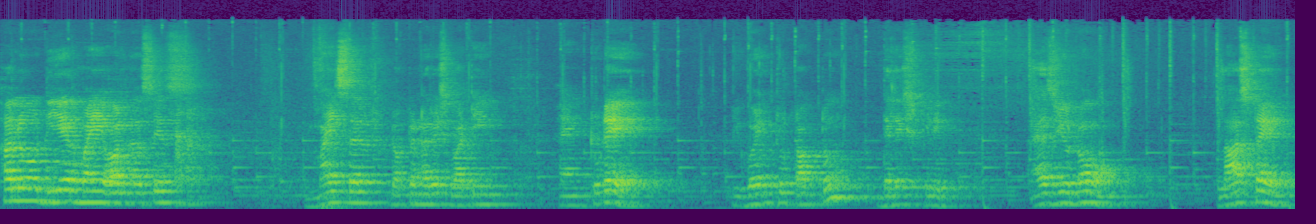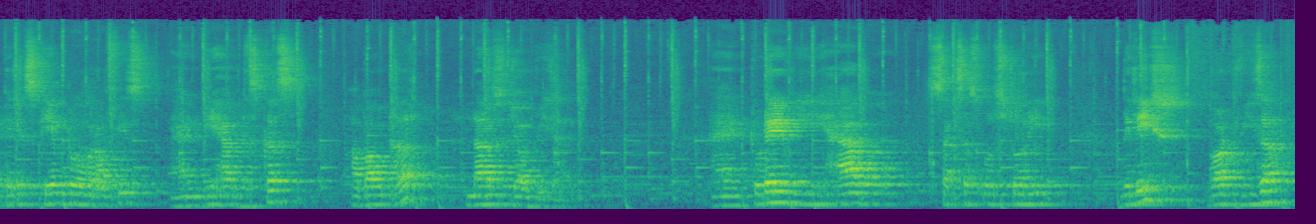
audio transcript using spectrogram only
Hello, dear my all nurses. Myself, Dr. Naresh Bhati, and today we're going to talk to Delish Philip. As you know, last time Delish came to our office and we have discussed about her nurse job visa. And today we have a successful story. Delish got visa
